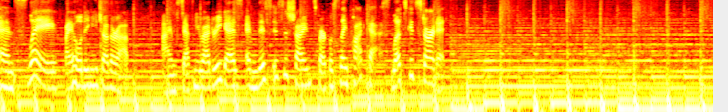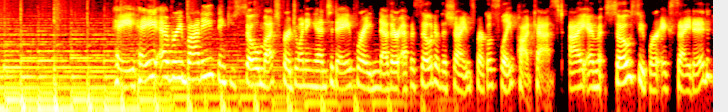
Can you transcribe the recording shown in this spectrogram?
and slay by holding each other up. I'm Stephanie Rodriguez, and this is the Shine Sparkle Slay podcast. Let's get started. Hey, hey, everybody. Thank you so much for joining in today for another episode of the Shine Sparkle Slay podcast. I am so super excited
